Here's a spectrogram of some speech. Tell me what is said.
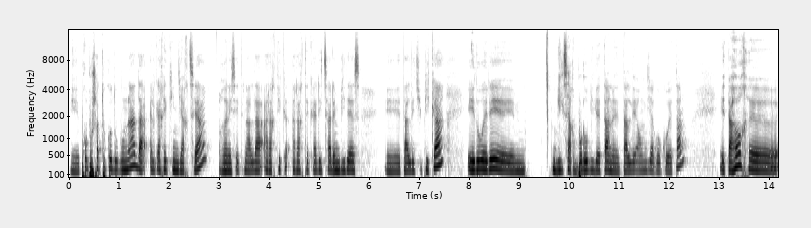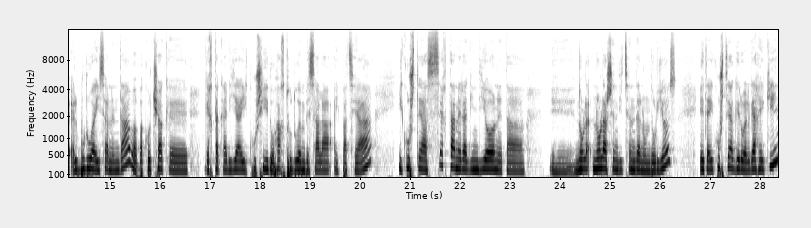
e, proposatuko duguna da elgarrekin jartzea, izaiten alda arartekaritzaren bidez e, talde txipika, edo ere e, biltzak borobiletan e, talde handiagokoetan, Eta hor, eh, helburua izanen da, ba, bakotxak eh, gertakaria ikusi do hartu duen bezala aipatzea, ikustea zertan eragindion eta eh, nola, nola senditzen den ondorioz, eta ikustea gero elgarrekin,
